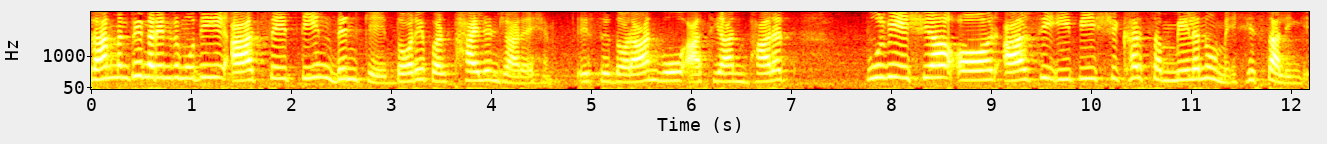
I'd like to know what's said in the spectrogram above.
प्रधानमंत्री नरेंद्र मोदी आज से तीन दिन के दौरे पर थाईलैंड जा रहे हैं। इस दौरान वो आसियान भारत, पूर्वी एशिया और आरसीईपी शिखर सम्मेलनों में हिस्सा लेंगे।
